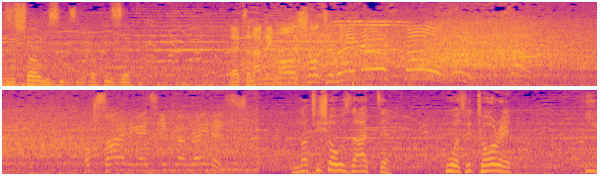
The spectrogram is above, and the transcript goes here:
He's a show him six off his. Uh... That's a lovely ball, short to Rayners. Goal! Offside. Offside against Iqraam Rayners. I'm not too sure was that uh, who was with Torre. He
